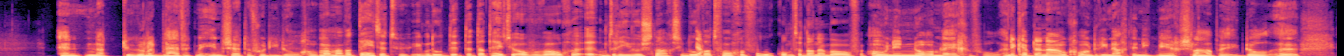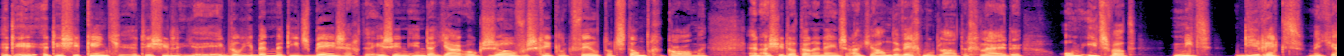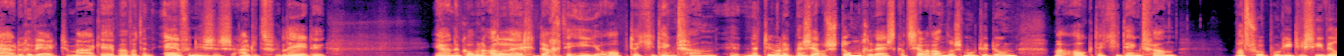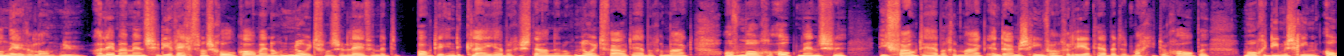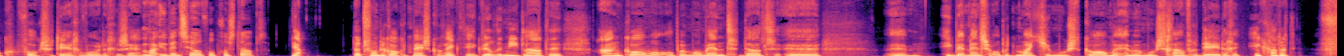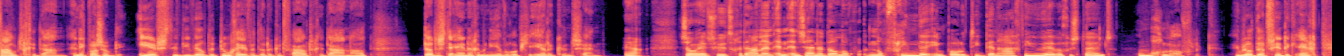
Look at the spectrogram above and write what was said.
en natuurlijk blijf ik me inzetten voor die doelgroep. Maar, maar wat deed het u? Ik bedoel, dat heeft u overwogen eh, om drie uur s'nachts. Ik bedoel, wat voor een gevoel komt er dan naar boven? Oh, een enorm leeg gevoel. En ik heb daarna ook gewoon drie nachten niet meer geslapen. Ik bedoel, eh, het, het is je kindje. Het is je- ik bedoel, je bent met iets bezig. Er is in, in dat jaar ook zo verschrikkelijk veel tot stand gekomen. En als je dat dan ineens uit je handen weg moet laten glijden... om iets wat niet direct met je huidige werk te maken heeft... maar wat een erfenis is uit het verleden... Ja, dan komen er allerlei gedachten in je op. Dat je denkt van, eh, natuurlijk, ben zelf stom geweest. Ik had zelf anders moeten doen. Maar ook dat je denkt van, wat voor politici wil Nederland nu? Alleen maar mensen die recht van school komen... en nog nooit van zijn leven met de poten in de klei hebben gestaan... en nog nooit fouten hebben gemaakt? Of mogen ook mensen die fouten hebben gemaakt... en daar misschien van geleerd hebben, dat mag je toch hopen... mogen die misschien ook volksvertegenwoordiger zijn? Maar u bent zelf opgestapt. Dat vond ik ook het meest correcte. Ik wilde niet laten aankomen op een moment dat... eh, eh, ik bij mensen op het matje moest komen en me moest gaan verdedigen. Ik had het fout gedaan. En ik was ook de eerste die wilde toegeven dat ik het fout gedaan had. Dat is de enige manier waarop je eerlijk kunt zijn. Ja, zo heeft u het gedaan. En, en, en zijn er dan nog, nog vrienden in Politiek Den Haag die u hebben gesteund? Ongelooflijk. Ik bedoel, dat vind ik echt...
